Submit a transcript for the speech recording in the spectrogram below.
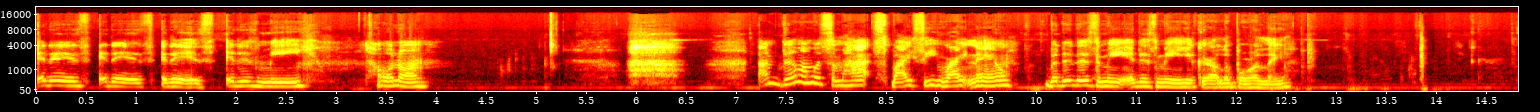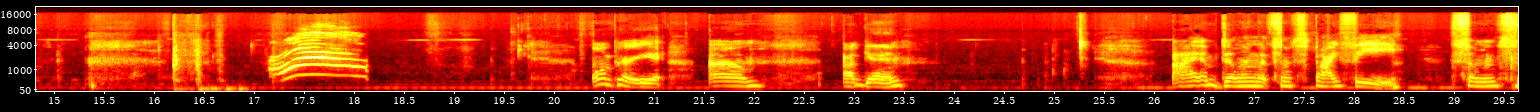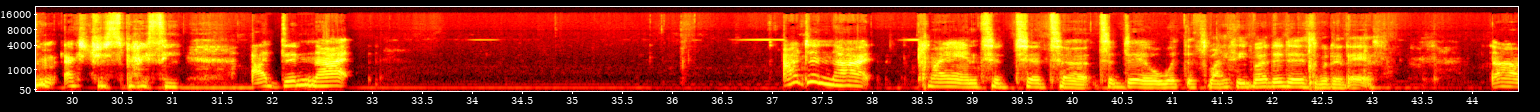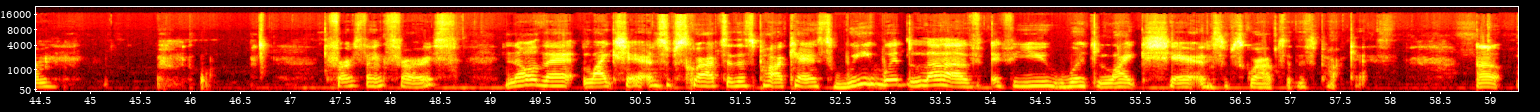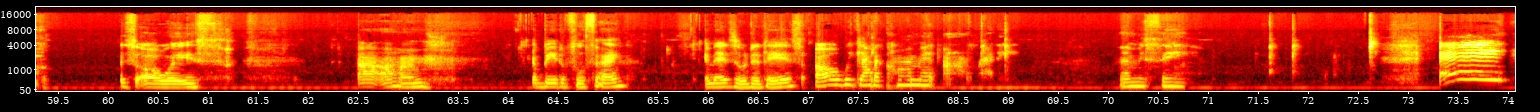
It is, it is, it is, it is me. Hold on. I'm dealing with some hot spicy right now, but it is me, it is me, your girl Labora Lee. On period. Um again. I am dealing with some spicy some some extra spicy. I did not I did not plan to to to to deal with the spicy, but it is what it is. Um first things first. Know that like, share, and subscribe to this podcast. We would love if you would like, share, and subscribe to this podcast. Uh, it's always uh, um a beautiful thing. It is what it is. Oh, we got a comment already. Let me see. Hey,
